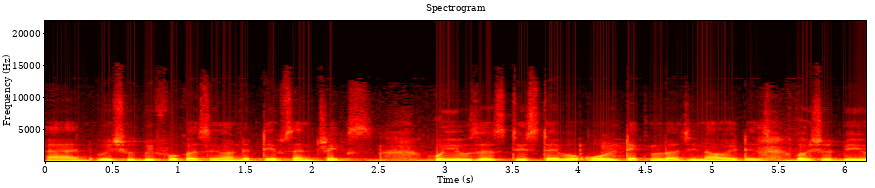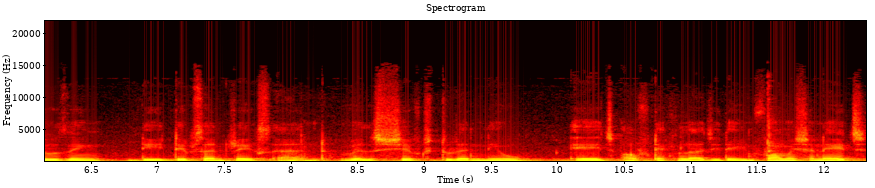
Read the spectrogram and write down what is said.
and we should be focusing on the tips and tricks. Who uses this type of old technology nowadays? We should be using the tips and tricks and will shift to the new age of technology the information age.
